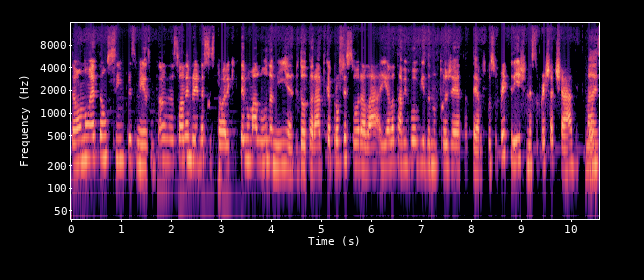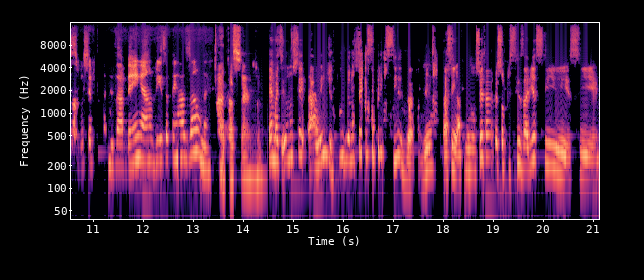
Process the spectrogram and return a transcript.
Então não é tão simples mesmo. Então, eu só lembrei dessa história que teve uma aluna minha de doutorado que é professora lá e ela estava envolvida no projeto até. Ela ficou super triste, né? Super chateada. Mas se você analisar bem, a Anvisa tem razão, né? Ah, tá certo. É, mas eu não sei, além de tudo, eu não sei se precisa, viu? Assim, eu não sei se a pessoa precisaria se, se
